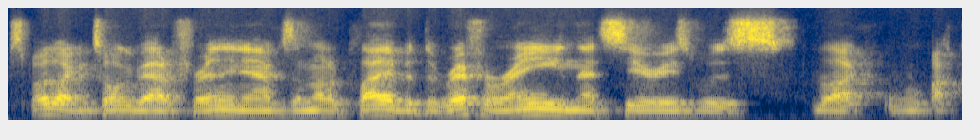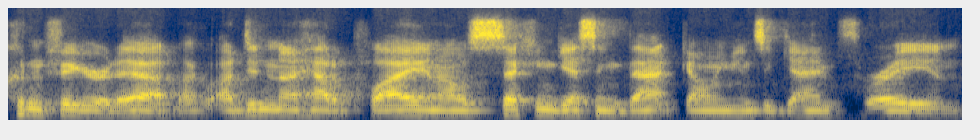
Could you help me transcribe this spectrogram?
suppose I can talk about it freely now because I'm not a player. But the refereeing in that series was like I couldn't figure it out. Like I didn't know how to play, and I was second guessing that going into game three, and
